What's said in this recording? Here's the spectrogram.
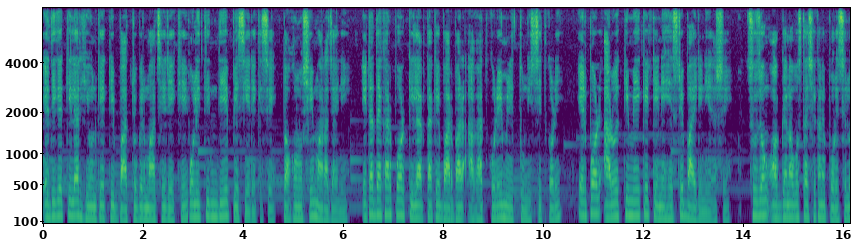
এদিকে কিলার হিউনকে একটি বাথটবের মাঝে রেখে পলিথিন দিয়ে পেঁচিয়ে রেখেছে। তখনও সে মারা যায়নি। এটা দেখার পর কিলার তাকে বারবার আঘাত করে মৃত্যু নিশ্চিত করে। এরপর আরও একটি মেয়েকে টেনে হেসড়ে বাইরে নিয়ে আসে। সুজং অজ্ঞান অবস্থায় সেখানে পড়েছিল।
